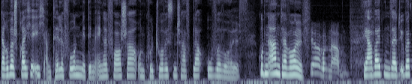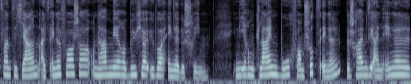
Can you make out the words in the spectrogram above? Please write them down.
Darüber spreche ich am Telefon mit dem Engelforscher und Kulturwissenschaftler Uwe Wolf. Guten Abend, Herr Wolf. Ja, guten Abend. Sie arbeiten seit über 20 Jahren als Engelforscher und haben mehrere Bücher über Engel geschrieben. In Ihrem kleinen Buch vom Schutzengel beschreiben Sie einen Engel,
